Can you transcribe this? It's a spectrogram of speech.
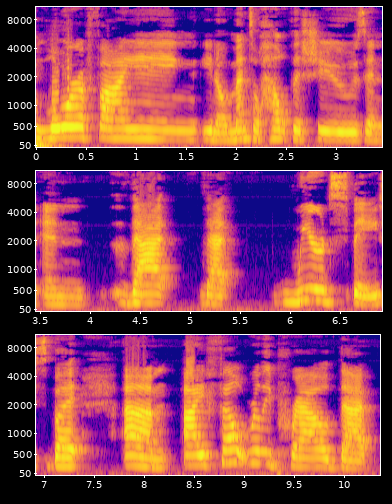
glorifying, you know, mental health issues and, and that, that weird space. But, um, I felt really proud that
